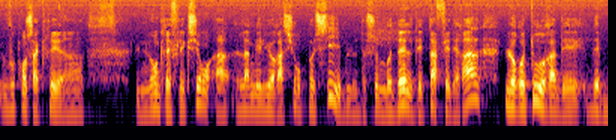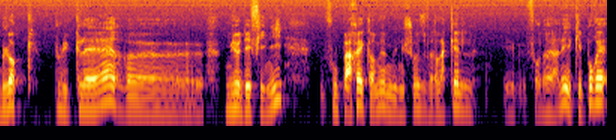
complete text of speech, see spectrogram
Vous consacrez un une longue réflexion à l'amélioration possible de ce modèle d'État fédéral, le retour à des, blocs plus clairs, euh, mieux définis, vous paraît quand même une chose vers laquelle il faudrait aller et qui pourrait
